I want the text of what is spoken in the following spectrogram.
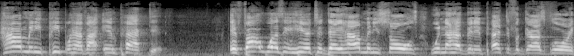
How many people have I impacted? If I wasn't here today, how many souls would not have been impacted for God's glory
